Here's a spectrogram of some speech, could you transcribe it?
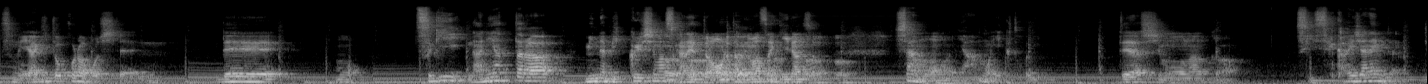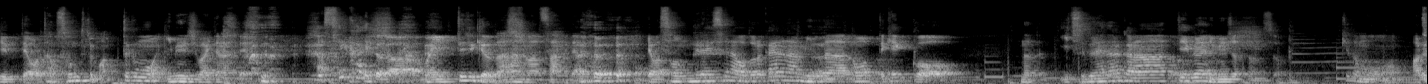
そのヤギとコラボしてでもう次何やったらみんなびっくりしますかねってのを俺多分沼津さんに聞いたんですよ。そしたらもういやもう行くとこ行ってやしもうなんか次世界じゃね？みたいな。って言って俺多分その時全くもうイメージ湧いてなくて。あ世界とかまあ言ってるけどな沼津さんみたいな。やっぱそんぐらいせな驚かよなみんなと思って結構なんだいつぐらいになるかなっていうぐらいのイメージだったんですよ。けどもうある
